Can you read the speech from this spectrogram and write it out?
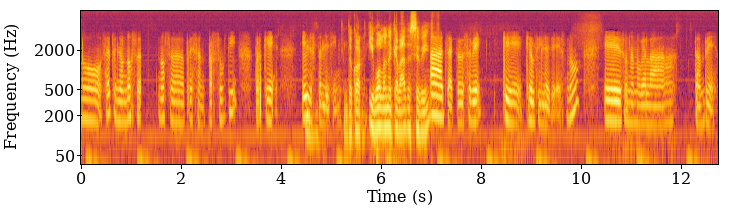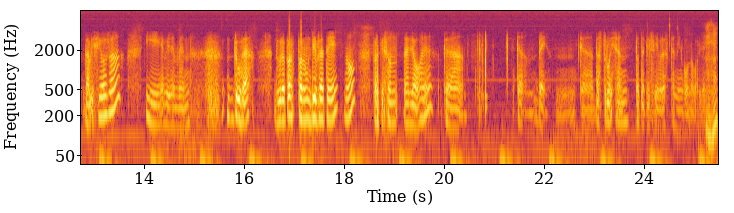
no, saps, allò no se, no s'apressen per sortir perquè ell està llegint. D'acord. I volen acabar de saber... Ah, exacte, de saber què, què els hi llegeix, no? És una novel·la també deliciosa i, evidentment, dura, dura per, per un llibreter, no? Perquè són allò, eh?, que, que bé, que destrueixen tots aquells llibres que ningú no vol llegir. Ah,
